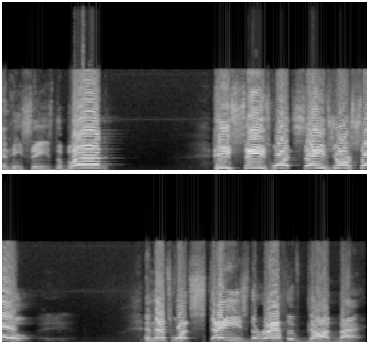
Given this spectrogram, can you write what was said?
and he sees the blood, he sees what saves your soul. And that's what stays the wrath of God back.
